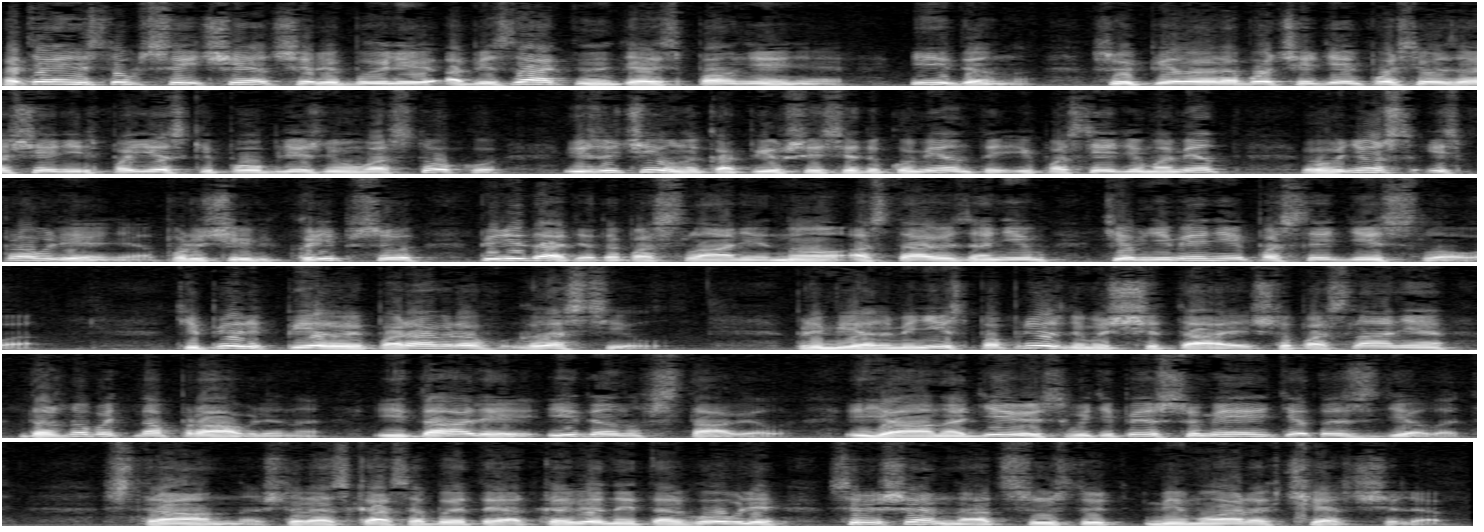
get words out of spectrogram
Хотя инструкции Черчилля были обязательны для исполнения, Иден в свой первый рабочий день после возвращения из поездки по Ближнему Востоку изучил накопившиеся документы и в последний момент внес исправления, поручив Крипсу передать это послание, но оставив за ним, тем не менее, последнее слово. Теперь первый параграф гласил Премьер-министр по-прежнему считает, что послание должно быть направлено, и далее Иден вставил, и я надеюсь, вы теперь сумеете это сделать. Странно, что рассказ об этой откровенной торговле совершенно отсутствует в мемуарах Черчилля.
